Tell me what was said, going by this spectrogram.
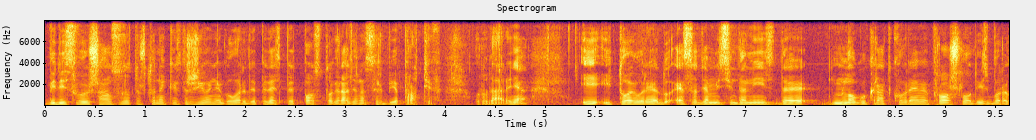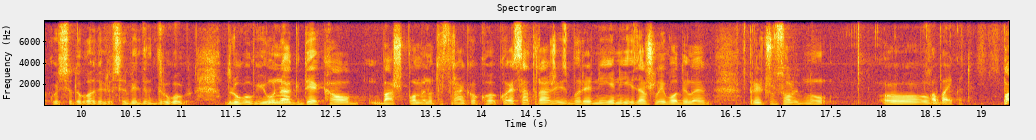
vidi svoju šansu zato što neke istraživanja govore da je 55% građana Srbije protiv rudarenja. I, I to je u redu. E sad ja mislim da, nis, da je mnogo kratko vreme prošlo od izbora koji se dogodili u Srbiji 2. 2. juna, gde kao baš pomenuta stranka koja, koja sad traži izbore nije ni izašla i vodila je prilično solidnu... O, o bojkotu. Pa,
